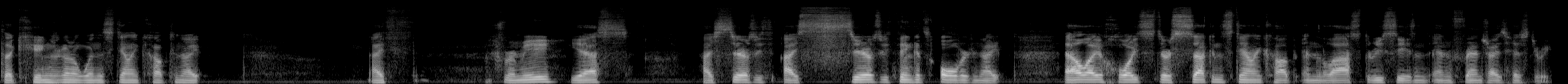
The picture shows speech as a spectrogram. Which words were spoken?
the Kings are going to win the Stanley Cup tonight. I, for me, yes. I seriously, I seriously think it's over tonight. LA hoists their second Stanley Cup in the last three seasons in franchise history.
